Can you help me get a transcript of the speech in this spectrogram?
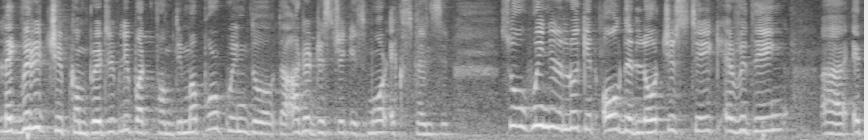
like very cheap comparatively. But from Dimapur going to the other district is more expensive. So we need to look at all the logistic, everything. Uh, it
